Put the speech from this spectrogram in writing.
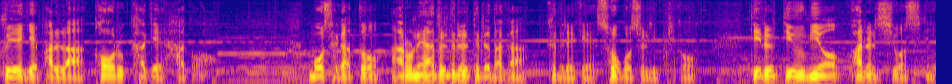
그에게 발라 거룩하게 하고 모세가 또 아론의 아들들을 데려다가 그들에게 속옷을 입히고 띠를 띄우며 관을 씌웠으니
